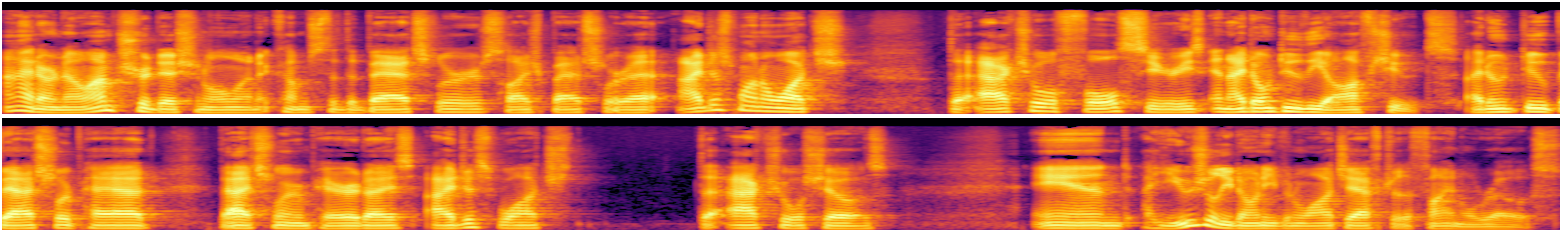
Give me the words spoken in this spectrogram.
I don't know. I'm traditional when it comes to the Bachelor slash Bachelorette. I just want to watch the actual full series, and I don't do the offshoots. I don't do Bachelor Pad, Bachelor in Paradise. I just watch the actual shows, and I usually don't even watch after the final rose.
